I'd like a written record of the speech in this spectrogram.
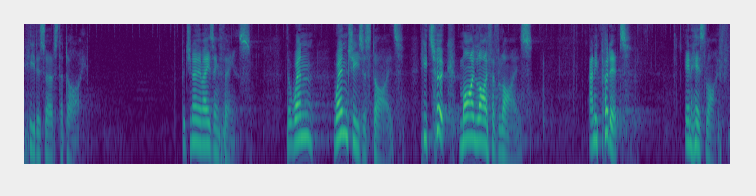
He deserves to die. But you know the amazing thing is that when, when Jesus died, he took my life of lies and he put it in his life.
